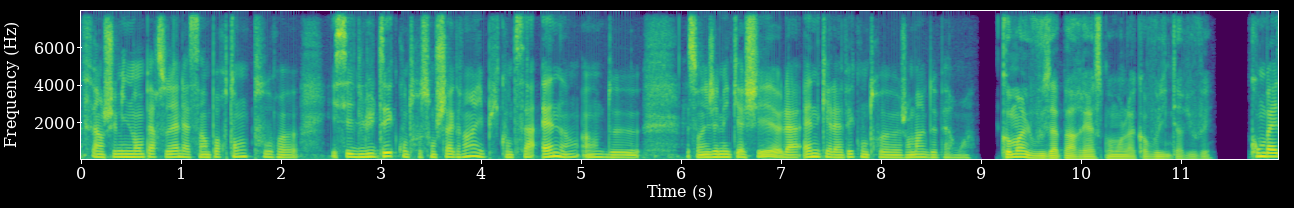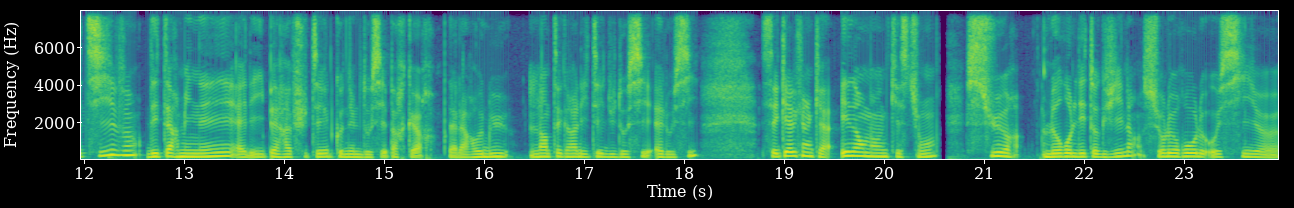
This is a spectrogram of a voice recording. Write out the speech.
fait un cheminement personnel assez important pour essayer de lutter contre son chagrin et puis contre sa haine Hein, de, elle s'en est jamais cachée, euh, la haine qu'elle avait contre Jean-Marc de Perrois. Comment elle vous apparaît à ce moment-là quand vous l'interviewez? Combative, déterminée, elle est hyper affûtée, elle connaît le dossier par cœur. Elle a relu l'intégralité du dossier elle aussi. C'est quelqu'un qui a énormément de questions sur le rôle des Tocqueville, sur le rôle aussi euh,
